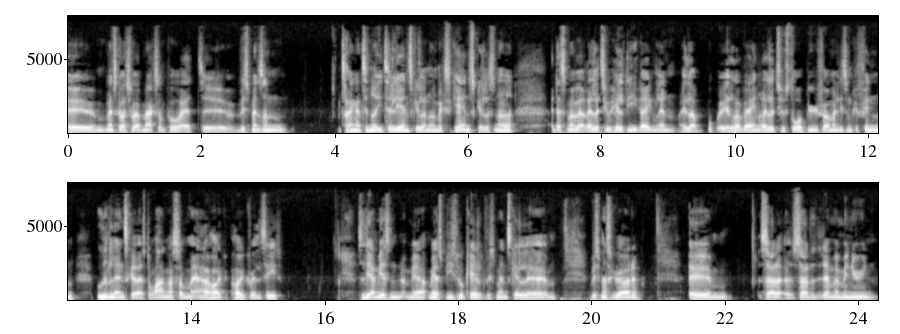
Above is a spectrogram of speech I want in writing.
Øh, man skal også være opmærksom på, at øh, hvis man sådan trænger til noget italiensk eller noget meksikansk eller sådan noget, at der skal man være relativt heldig i Grækenland, eller, eller være i en relativt stor by, før man ligesom kan finde udenlandske restauranter, som er af høj, høj kvalitet. Så det er mere sådan mere, mere at spise lokalt, hvis man skal, øh, hvis man skal gøre det. Øh, så, er der, så er der det der med menuen.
